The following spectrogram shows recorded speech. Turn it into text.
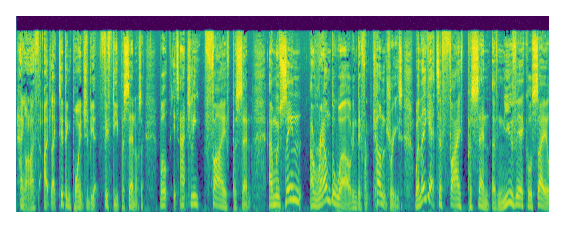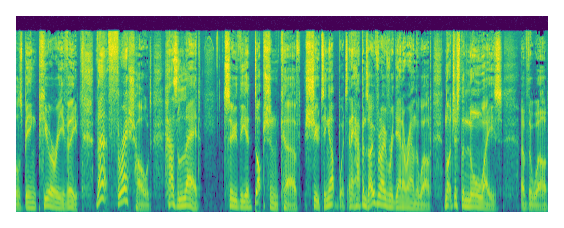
hang on, I, th- I, like tipping point should be like 50% or so. Well, it's actually 5%. And we've seen around the world in different countries, when they get to 5% of new vehicle sales being pure EV, that threshold has led to the adoption curve shooting upwards. And it happens over and over again around the world, not just the Norways of the world.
